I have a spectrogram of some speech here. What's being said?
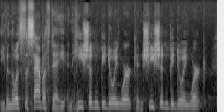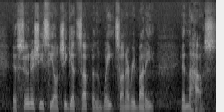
even though it's the Sabbath day and he shouldn't be doing work and she shouldn't be doing work, as soon as she's healed, she gets up and waits on everybody in the house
